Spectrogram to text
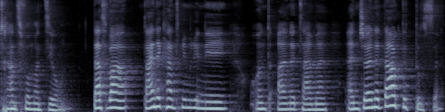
Transformation. Das war deine Katrin René und alle zusammen Enjoy'ın da aktıttılsın.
